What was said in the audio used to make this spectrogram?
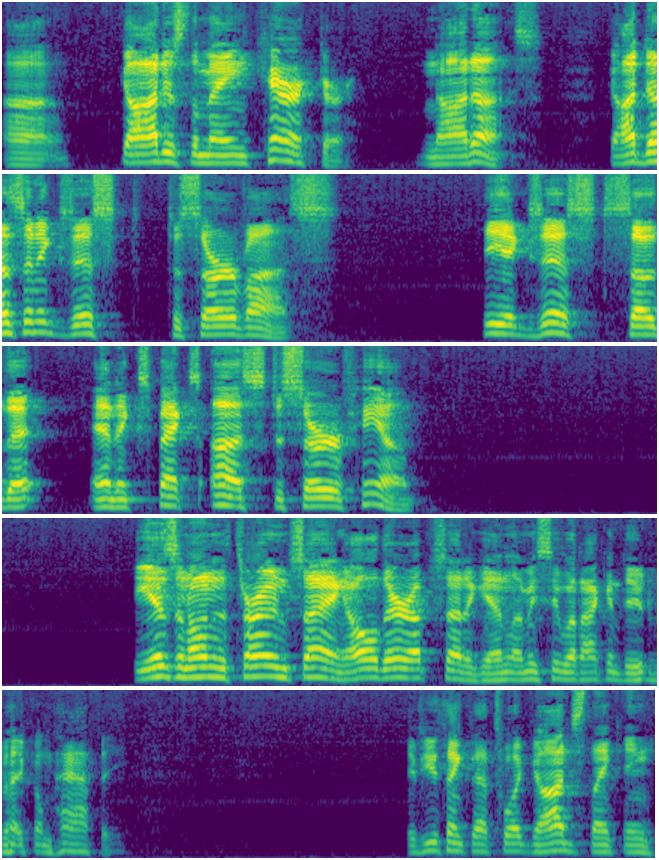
Uh, God is the main character, not us. God doesn't exist to serve us. He exists so that and expects us to serve him. He isn't on the throne saying, "Oh, they're upset again. Let me see what I can do to make them happy." If you think that's what God's thinking,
